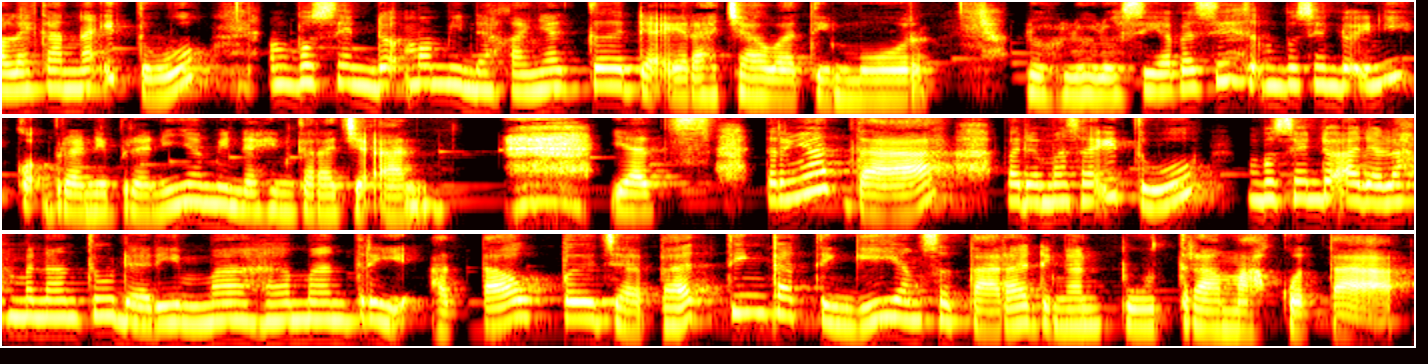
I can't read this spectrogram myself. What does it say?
Oleh karena itu, Empu Sendok memindahkannya ke daerah Jawa Timur. Loh, loh, loh, siapa sih Empu Sendok ini? Kok berani-beraninya mindahin kerajaan? Yats, ternyata pada masa itu Empu Sendok adalah menantu dari Mahamantri atau pejabat tingkat tinggi yang setara dengan putra mahkota.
